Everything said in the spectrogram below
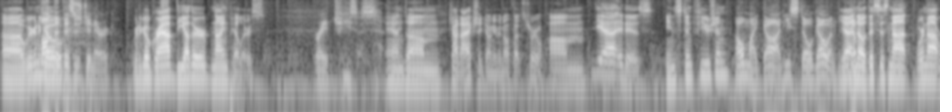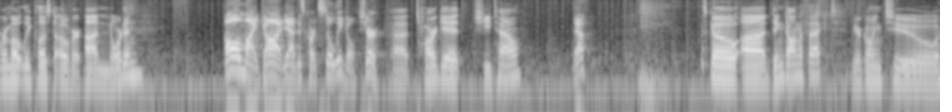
Uh, we're gonna Love go. that this is generic. We're gonna go grab the other nine pillars. Great. Jesus. And um, God, I actually don't even know if that's true. Um, yeah, it is. Instant fusion. Oh my god, he's still going. Yeah, Yep. no, this is not. We're not remotely close to over. Uh, Norden. Oh my god, yeah, this card's still legal. Sure. Uh, target Chitao. Yeah. Let's go uh, Ding Dong effect. We are going to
